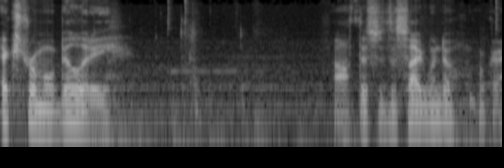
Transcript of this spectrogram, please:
Extra mobility. Oh, this is the side window? Okay.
